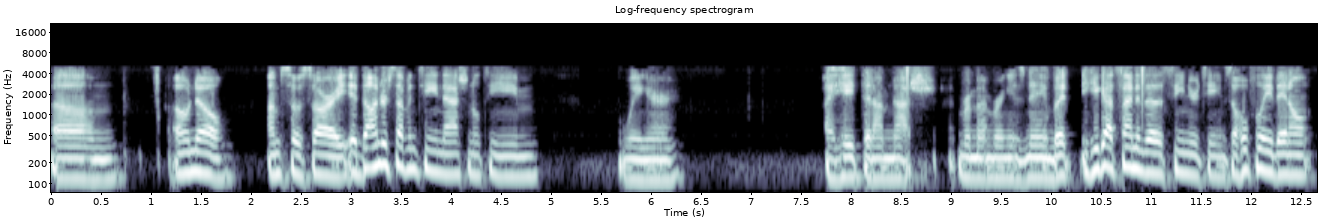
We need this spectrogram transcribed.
Um, oh no, I'm so sorry. The under 17 national team winger. I hate that I'm not sh- remembering his name, but he got signed to the senior team, so hopefully they don't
